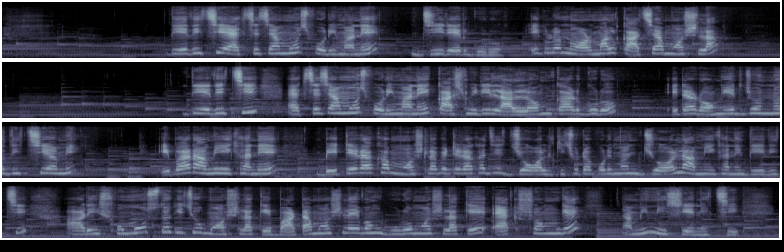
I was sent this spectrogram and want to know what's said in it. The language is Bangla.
দিয়ে দিচ্ছি এক চা চামচ পরিমাণে জিরের গুঁড়ো। এগুলো নর্মাল কাঁচা মশলা। দিয়ে দিচ্ছি এক চে চামচ পরিমাণে কাশ্মীরি লাল লঙ্কার গুঁড়ো। এটা রঙের জন্য দিচ্ছি আমি। এবার আমি এখানে বেটে রাখা, মশলা বেটে রাখা যে জল, কিছুটা পরিমাণ জল আমি এখানে দিয়ে দিচ্ছি। আর এই সমস্ত কিছু মশলাকে, বাটা মশলা এবং গুঁড়ো মশলাকে একসঙ্গে আমি মিশিয়ে নিচ্ছি।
